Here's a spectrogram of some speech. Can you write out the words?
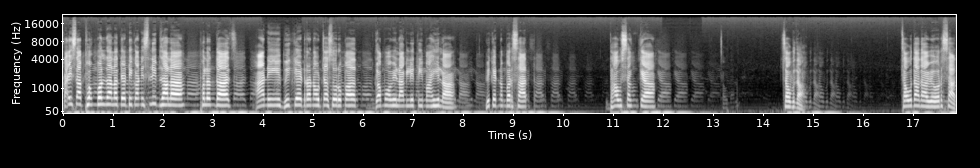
काहीसा फंबल झाला त्या ठिकाणी स्लिप झाला फलंदाज. आणि विकेट रनआउटच्या स्वरूपात गमवावी लागली ती माहीला. विकेट नंबर सात. धाव संख्या चौदा. चौदा धावेवर सात.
